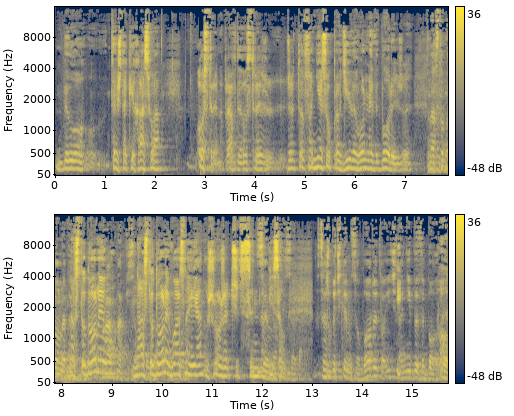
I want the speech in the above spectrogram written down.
było też takie hasła ostre, naprawdę ostre, że, że to są, nie są prawdziwe, wolne wybory, że Na stodole na stodole, napisał. na stodole własnej Janusz Rożek czy syn napisał. Chcesz być tym z obory, to idź na niby wybory. O,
